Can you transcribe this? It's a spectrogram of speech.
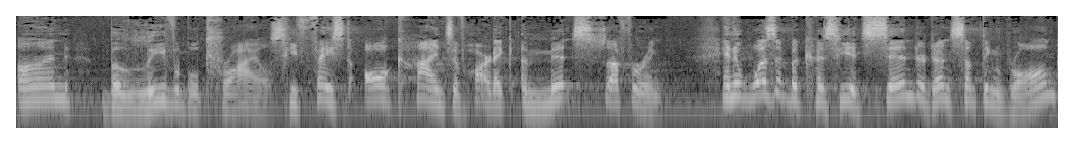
unbelievable trials. He faced all kinds of heartache, immense suffering. And it wasn't because he had sinned or done something wrong.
